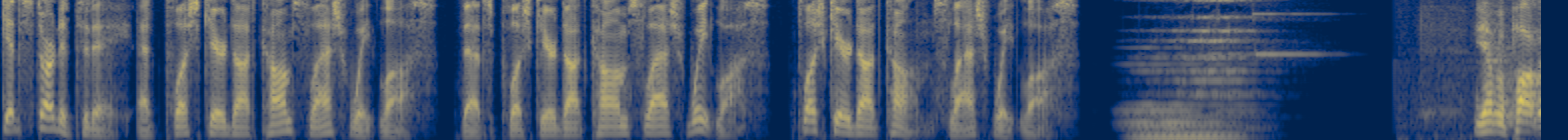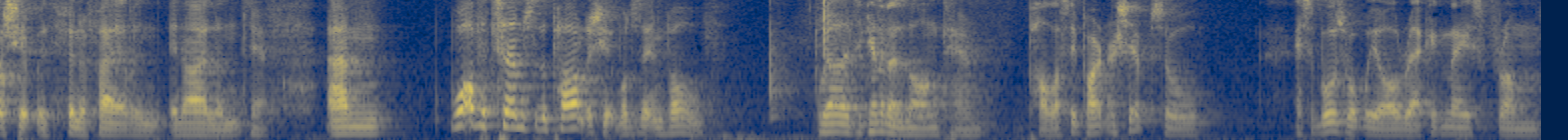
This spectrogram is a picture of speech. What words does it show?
Get started today at plushcare.com slash weight loss. That's plushcare.com slash weight loss plushcare.com slash weight loss. You have a partnership with Fianna Fáil in, in Ireland. Yeah. Um, what are the terms of the partnership? What does it involve? Well, it's a kind of a long term policy partnership. So I suppose what we all recognise from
